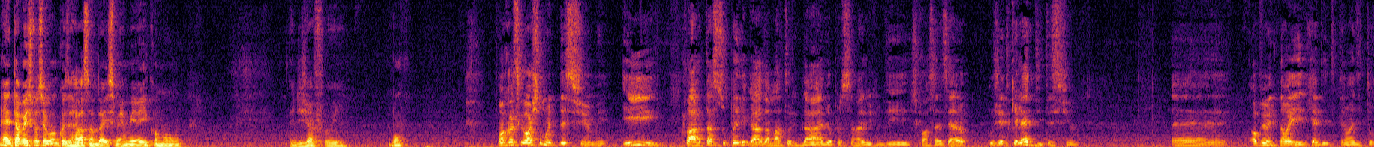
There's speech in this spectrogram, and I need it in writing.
É. É, talvez fosse alguma coisa relacionada a isso mesmo, e aí como ele já foi bom. Uma coisa que eu gosto muito desse filme, e claro, tá super ligado à maturidade, ao profissionalismo de Scorsese, é o jeito que ele edita esse filme. É, obviamente não é ele que edita, tem um editor,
